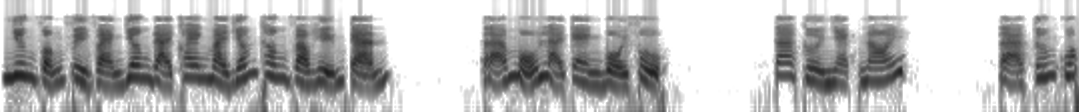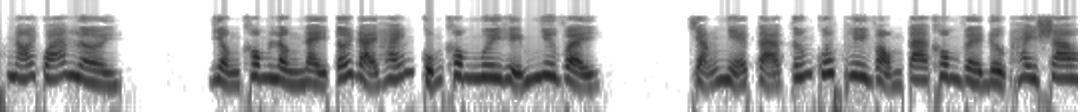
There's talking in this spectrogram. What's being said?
Nhưng vẫn vì vạn dân đại khoan mà dấn thân vào hiểm cảnh. Tả mổ lại càng bội phục. Ta cười nhạt nói. Tả tướng quốc nói quá lời. Giận không lần này tới Đại Hán cũng không nguy hiểm như vậy. Chẳng nhẽ Tả tướng quốc hy vọng ta không về được hay sao?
